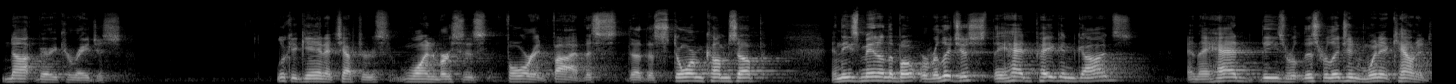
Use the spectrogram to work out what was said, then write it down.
not very courageous. Look again at chapters 1, verses 4 and 5. This, the, the storm comes up, and these men on the boat were religious. They had pagan gods, and they had these, this religion when it counted.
